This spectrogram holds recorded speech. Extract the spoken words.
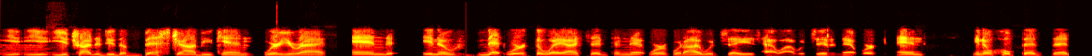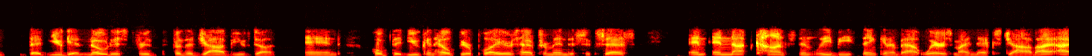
you, you, you try to do the best job you can where you're at, and you know, network the way I said to network. What I would say is how I would say to network, and you know, hope that that that you get noticed for for the job you've done, and hope that you can help your players have tremendous success, and and not constantly be thinking about where's my next job. I,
